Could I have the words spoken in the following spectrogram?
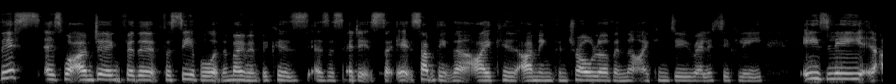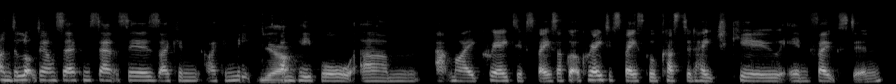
this is what I'm doing for the foreseeable at the moment because, as I said, it's it's something that I can I'm in control of and that I can do relatively easily under lockdown circumstances. I can I can meet Yeah. some people um, at my creative space. I've got a creative space called Custard HQ in Folkestone,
